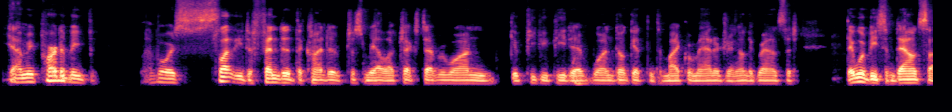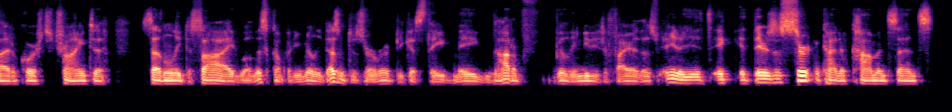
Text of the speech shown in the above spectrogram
Yeah, I mean, part of me, I've always slightly defended the kind of just mail out checks to everyone, give PPP to everyone, don't get into micromanaging on the grounds that there would be some downside, of course, to trying to suddenly decide, well, this company really doesn't deserve it because they may not have really needed to fire those. You know, it, it, it, there's a certain kind of common sense.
